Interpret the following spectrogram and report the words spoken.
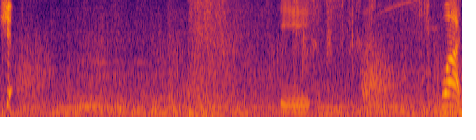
shit. E. What?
